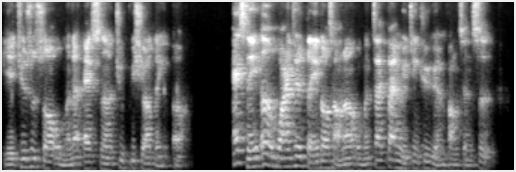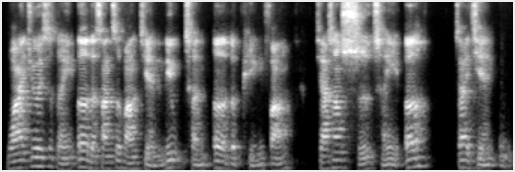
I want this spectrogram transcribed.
也就是说我们的 x 呢就必须要等于二，x 等于二，y 就等于多少呢？我们再带回进去原方程式，y 就会是等于二的三次方减六乘二的平方。加上十乘以二，再减五，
